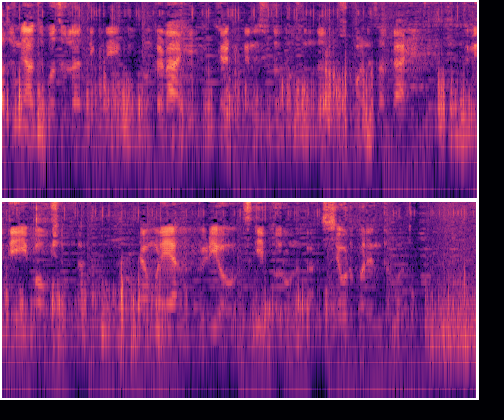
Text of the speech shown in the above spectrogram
अजूनही आजूबाजूला तिकडे कोकणकडा आहे. त्या ठिकाणी सुद्धा खूप सुंदर पाहण्यासारखं आहे. तुम्ही तेही पाहू शकता. त्यामुळे हा व्हिडिओ स्किप करू नका. शेवटपर्यंत पहा.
